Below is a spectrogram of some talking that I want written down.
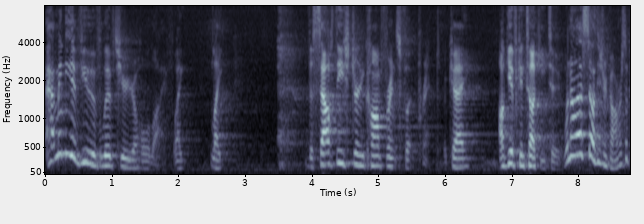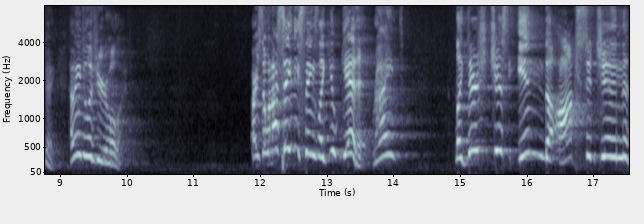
how many of you have lived here your whole life? Like, like the Southeastern Conference footprint, okay? I'll give Kentucky too. Well, no, that's Southeastern Conference, okay. How many of you lived here your whole life? All right, so when I say these things, like, you get it, right? Like, there's just in the oxygen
